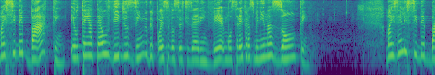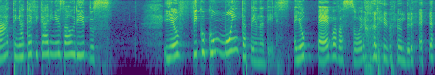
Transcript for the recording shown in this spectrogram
mas se debatem. Eu tenho até o videozinho depois, se vocês quiserem ver. Mostrei para as meninas ontem. Mas eles se debatem até ficarem exauridos. E eu fico com muita pena deles. Aí eu pego a vassoura, falei para a Andréia,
